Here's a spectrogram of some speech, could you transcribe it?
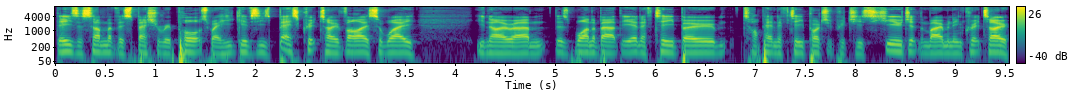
These are some of his special reports where he gives his best crypto advice away. You know, um, there's one about the NFT boom, top NFT project, which is huge at the moment in crypto.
